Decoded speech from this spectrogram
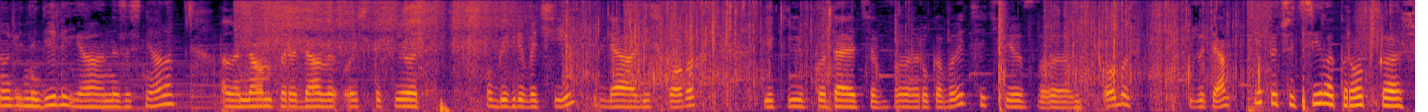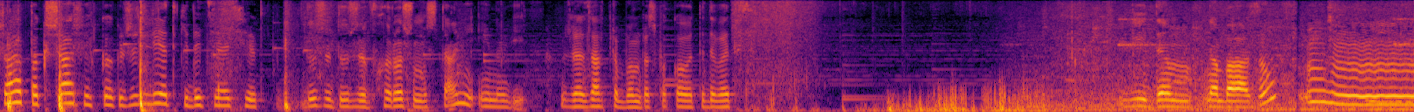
Минулій неділі я не засняла, але нам передали ось такі от обігрівачі для військових, які вкладаються в рукавиці чи в е, обувь, взуття. І тут ще ціла коробка шапок, шарфівок, жилетки дитячі, дуже-дуже в хорошому стані і нові. Вже завтра будемо розпаковувати, дивитися. Їдемо на базу. Угу.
